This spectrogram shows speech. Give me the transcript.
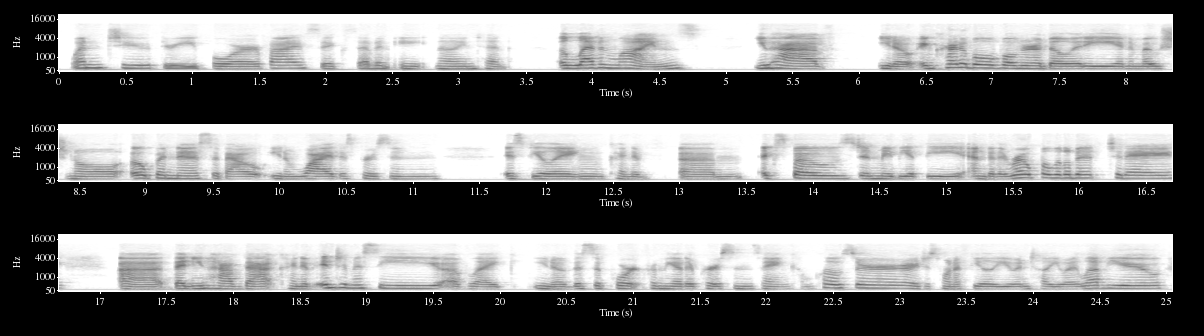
one, two, three, four, five, six, seven, eight, nine, ten, eleven lines, you have, you know, incredible vulnerability and emotional openness about, you know, why this person is feeling kind of um, exposed and maybe at the end of the rope a little bit today uh, then you have that kind of intimacy of like you know the support from the other person saying come closer. I just want to feel you and tell you i love you.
